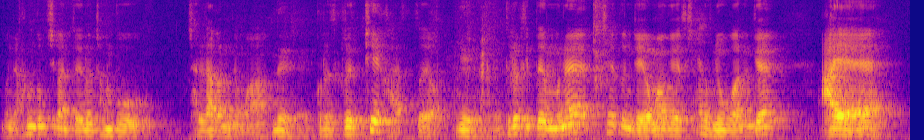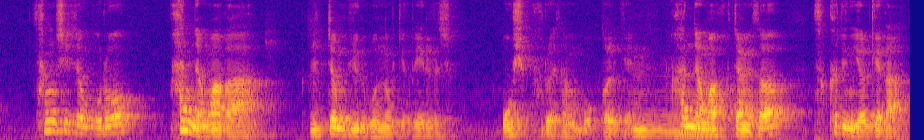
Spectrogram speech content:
뭐냐 황금 시간대는 전부 잘 나가는 영화. 네네. 그래서 그래서 피해 갔어요. 예. 그렇기 때문에 최근 이제 영화계에서 계속 요구하는 게 아예 상시적으로 한 영화가 일정 비율을 못 넘게 그래 예를 들어 50% 이상은 못 걸게 한 영화 극장에서 스크린이 10개다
